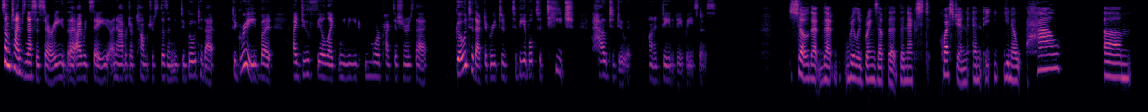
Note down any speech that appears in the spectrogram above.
sometimes necessary. That I would say an average optometrist doesn't need to go to that degree, but I do feel like we need more practitioners that go to that degree to, to be able to teach how to do it on a day-to-day basis so that that really brings up the the next question and you know how um,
